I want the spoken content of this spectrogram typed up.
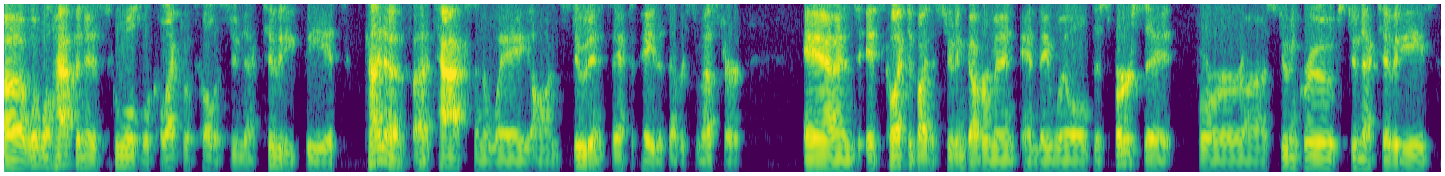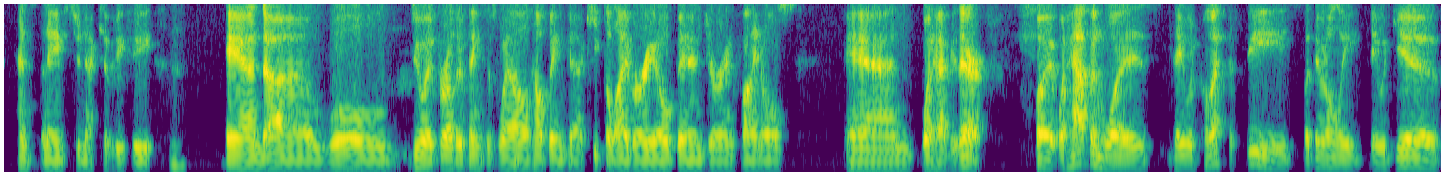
Uh, what will happen is schools will collect what's called a student activity fee. It's kind of a tax in a way on students. They have to pay this every semester. And it's collected by the student government, and they will disperse it for uh, student groups, student activities, hence the name student activity fee. And uh, we'll do it for other things as well, helping uh, keep the library open during finals and what have you there. But what happened was they would collect the fees, but they would only they would give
